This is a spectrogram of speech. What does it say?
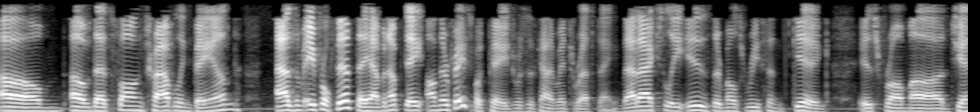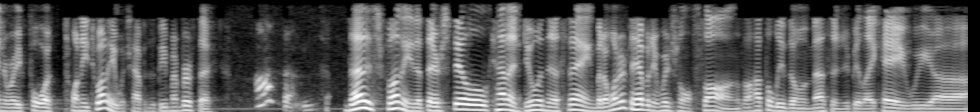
um, of that song Traveling Band. As of April 5th, they have an update on their Facebook page, which is kind of interesting. That actually is their most recent gig, is from uh, January 4th, 2020, which happens to be my birthday. Awesome. That is funny that they're still kind of doing their thing, but I wonder if they have any original songs. I'll have to leave them a message and be like, "Hey, we uh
